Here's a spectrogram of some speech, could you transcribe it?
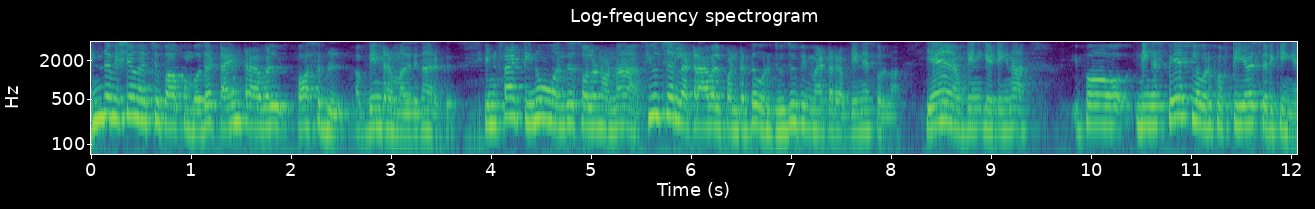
இந்த விஷயம் வச்சு பார்க்கும்போது டைம் ட்ராவல் பாசிபிள் அப்படின்ற மாதிரி தான் இருக்குது இன்ஃபேக்ட் இன்னும் வந்து சொல்லணும்னா ஃப்யூச்சரில் ட்ராவல் பண்ணுறது ஒரு ஜுஜுபி மேட்டர் அப்படின்னே சொல்லலாம். ஏன் அப்படின்னு கேட்டிங்கன்னா இப்போது நீங்கள் ஸ்பேஸில் ஒரு ஃபிஃப்டி இயர்ஸ் இருக்கீங்க.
